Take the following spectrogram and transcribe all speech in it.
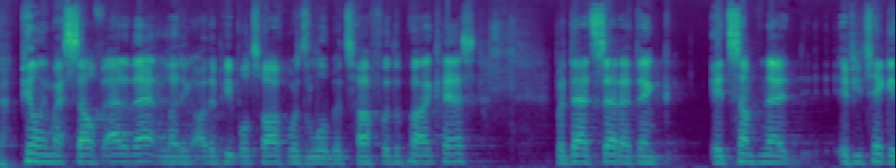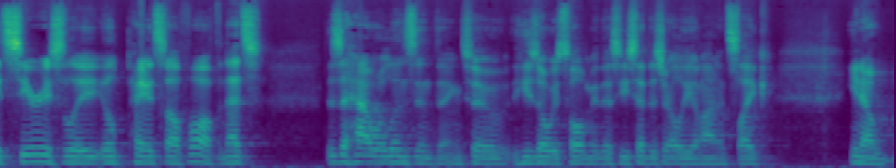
Peeling myself out of that and letting other people talk was a little bit tough with the podcast. But that said, I think it's something that if you take it seriously, it'll pay itself off. And that's this is a Howard Lindzen thing too. He's always told me this. He said this early on. It's like, you know,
